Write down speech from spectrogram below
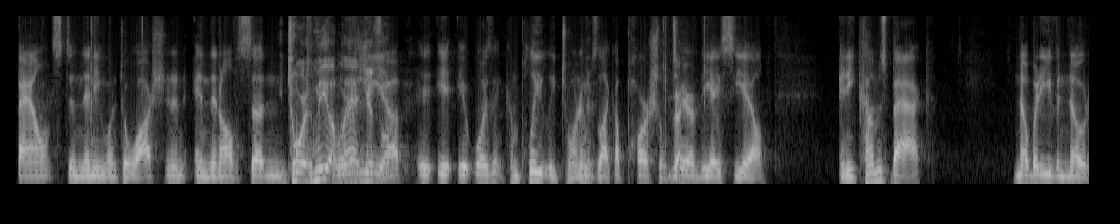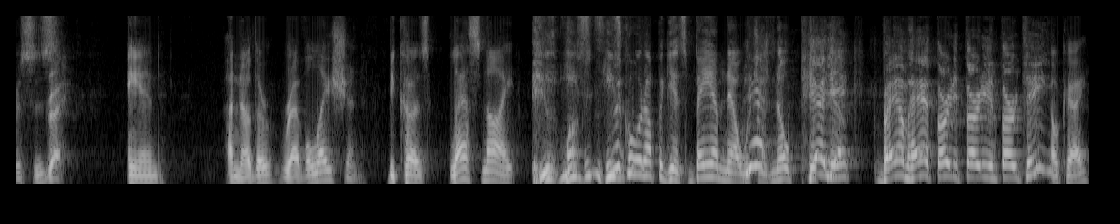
bounced, and then he went to Washington, and then all of a sudden He tore his knee up last year, knee up. It, it, it wasn't completely torn; it was like a partial tear Right. of the ACL. And he comes back. Nobody even notices. Right. And another revelation because last night he, he's, he's going up against Bam now, which is no Yeah, picnic. yeah. Bam had 30, 30, and 13. Okay.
